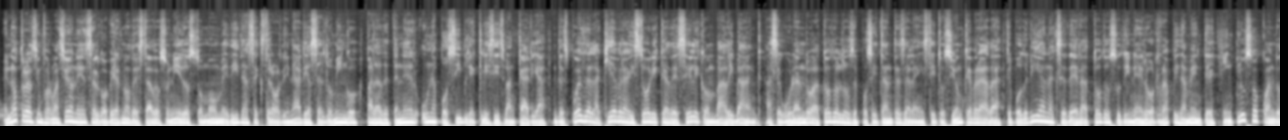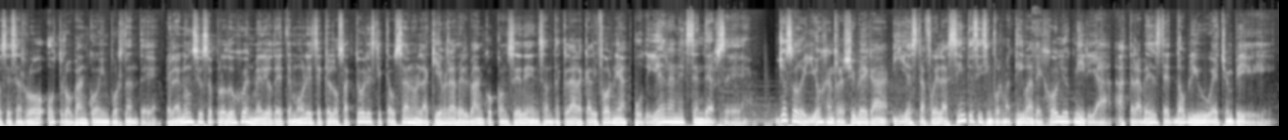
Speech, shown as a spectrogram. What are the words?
En otras informaciones, el gobierno de Estados Unidos tomó medidas extraordinarias el domingo para detener una posible crisis bancaria después de la quiebra histórica de Silicon Valley Bank, asegurando a todos los depositantes de la institución quebrada que podrían acceder a todo su dinero rápidamente, incluso cuando se cerró otro banco importante. El anuncio se produjo en medio de temores de que los actores que causaron la quiebra del banco con sede en Santa Clara, California, pudieran extenderse. Yo soy Johan Rashi Vega y esta fue la síntesis informativa de Hollywood Media a través de WHMP.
